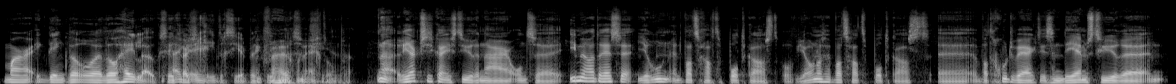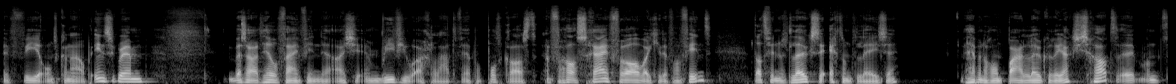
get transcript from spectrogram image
maar ik denk wel, eh, wel heel leuk. Zeker als je geïnteresseerd bent ik verheug me echt op. Nou, reacties kan je sturen naar onze e-mailadressen. Jeroen, het Watschafte podcast of Jonas, het Watschafte podcast. Wat goed werkt is een DM sturen via ons kanaal op Instagram. We zouden het heel fijn vinden als je een review achterlaat op Apple Podcast. En vooral schrijf vooral wat je ervan vindt. Dat vinden we het leukste echt om te lezen. We hebben nog een paar leuke reacties gehad. Eh, want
